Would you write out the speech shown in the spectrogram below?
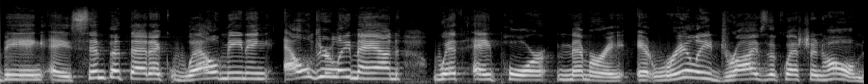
being a sympathetic, well meaning elderly man with a poor memory. It really drives the question home.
